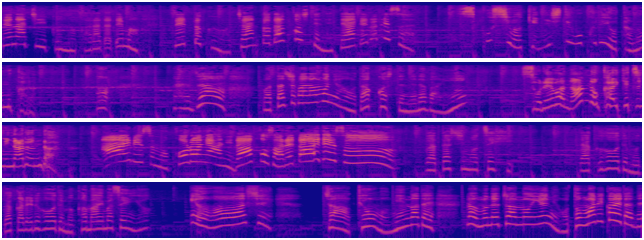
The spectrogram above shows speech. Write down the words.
ルナチーくんの体でも Z くんをちゃんと抱っこして寝てあげるです。少しは気にしておくれよ頼むからじゃあ私がラムニャを抱っこして寝ればいい？それは何の解決になるんだ？アイリスもコロニャーに抱っこされたいです。私もぜひ。抱く方でも抱かれる方でも構いませんよ。よーし。じゃあ今日もみんなでラムネちゃんの家にお泊まり会だね。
